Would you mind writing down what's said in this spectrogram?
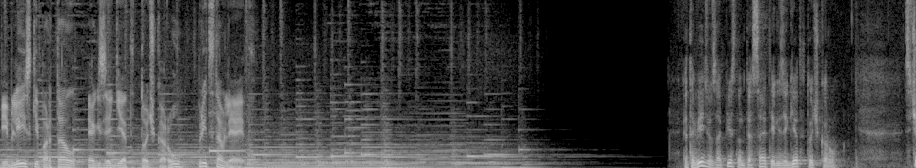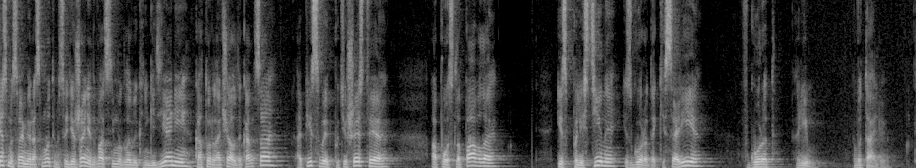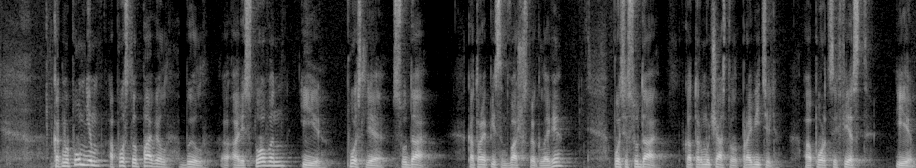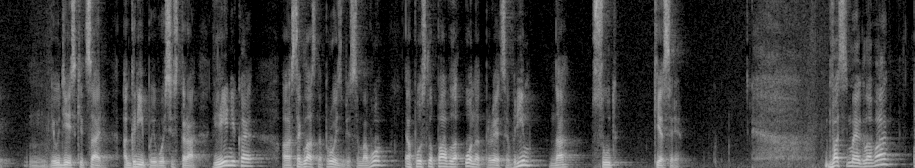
Библейский портал экзегет.ру представляет. Это видео записано для сайта exeget.ru. Сейчас мы с вами рассмотрим содержание 27 главы книги Деяний, которая начало до конца описывает путешествие апостола Павла из Палестины, из города Кесария в город Рим, в Италию. Как мы помним, апостол Павел был э, арестован, и после суда, который описан в 26 главе, после суда, в котором участвовал правитель э, Порций Фест и иудейский царь Агриппа и его сестра Вереника, э, согласно просьбе самого апостола Павла, он отправляется в Рим на суд Кесаря. 27 глава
